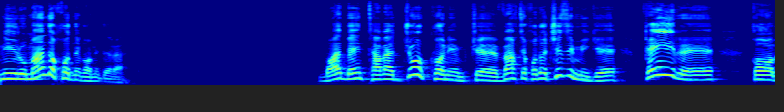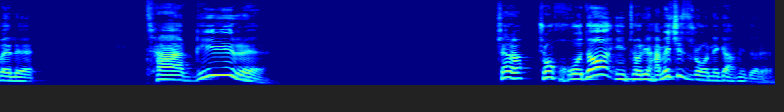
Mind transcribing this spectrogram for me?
نیرومند خود نگاه میدارد. باید به این توجه کنیم که وقتی خدا چیزی میگه غیر قابل تغییره چرا؟ چون خدا اینطوری همه چیز رو نگه میداره.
